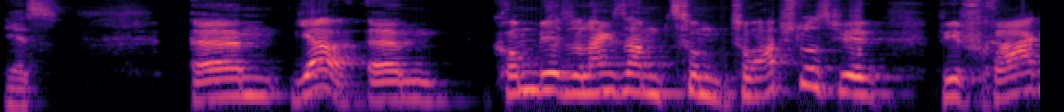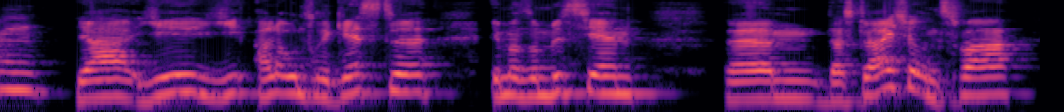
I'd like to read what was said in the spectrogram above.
Yes. Ähm, ja, ähm, kommen wir so langsam zum, zum Abschluss. Wir, wir fragen ja je, je, alle unsere Gäste immer so ein bisschen ähm, das Gleiche und zwar,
